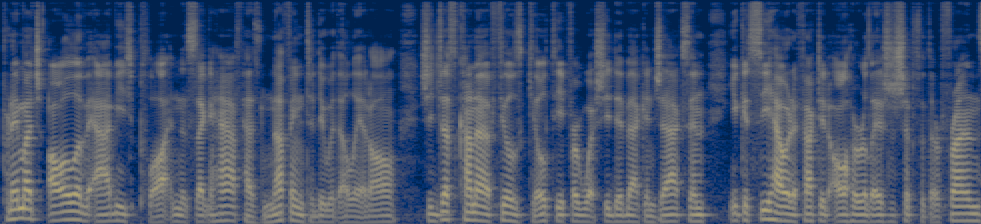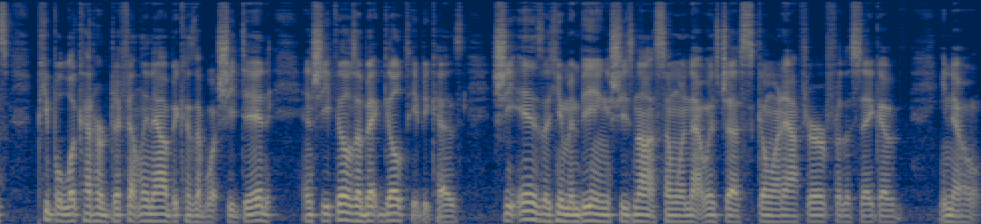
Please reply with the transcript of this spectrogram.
Pretty much all of Abby's plot in the second half has nothing to do with Ellie at all. She just kind of feels guilty for what she did back in Jackson. You could see how it affected all her relationships with her friends. People look at her differently now because of what she did, and she feels a bit guilty because she is a human being. She's not someone that was just going after her for the sake of, you know,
